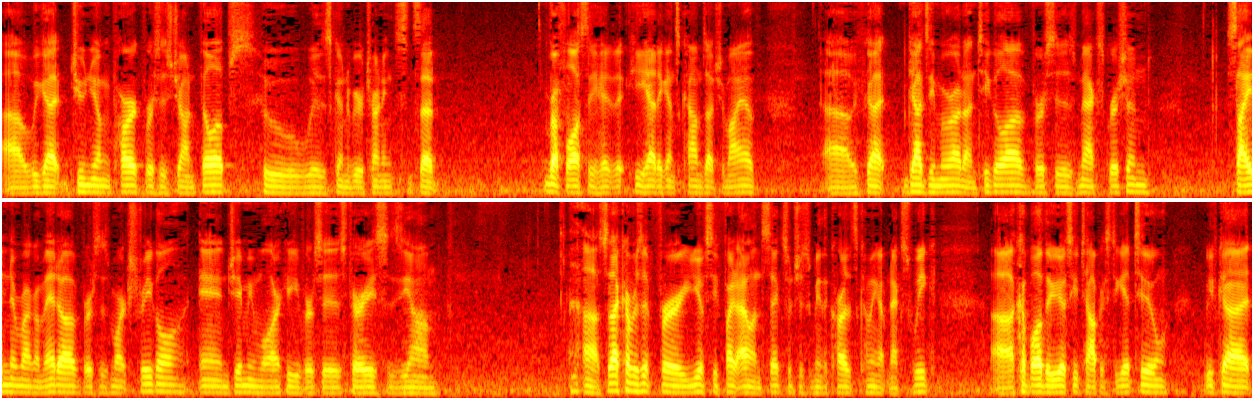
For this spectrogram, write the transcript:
Uh, we got Jun Young Park versus John Phillips, who is going to be returning since that rough loss that he had, he had against Kamzat Chimaev. Uh, we've got Gadzhimurad Antigulov versus Max Grishin, Said Nurmagomedov versus Mark Striegel, and Jamie Mullarkey versus Fares Ziam. Uh, so that covers it for UFC Fight Island 6, which is going to be the card that's coming up next week. Uh, a couple other UFC topics to get to. We've got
